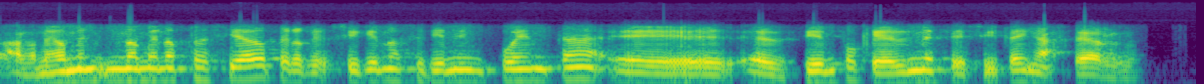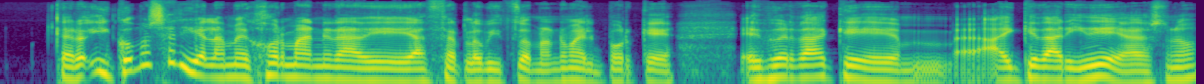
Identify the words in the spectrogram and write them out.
a lo mejor no menospreciado, pero que sí que no se tiene en cuenta eh, el tiempo que él necesita en hacerlo. Claro, ¿y cómo sería la mejor manera de hacerlo, Víctor Manuel? Porque es verdad que mm, hay que dar ideas, ¿no?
